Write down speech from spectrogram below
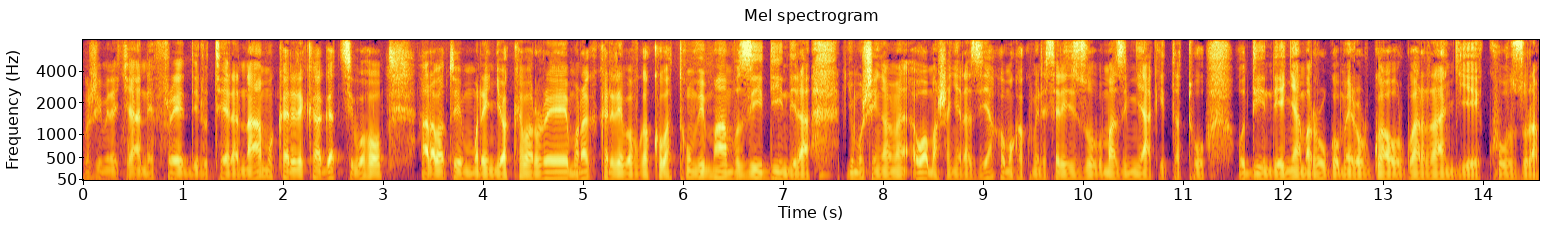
Gushimira cyane fred ruterana mu karere ka gatsibo ho hari abatuye mu murenge wa kabarore muri aka karere bavuga ko batumva impamvu z'idindira ry'umushinga w'ama- w'amashanyarazi akomoka ku mirasire y'izuba umaze imyaka itatu udindiye nyamara urugomero rwawo rwararangiye kuzura.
